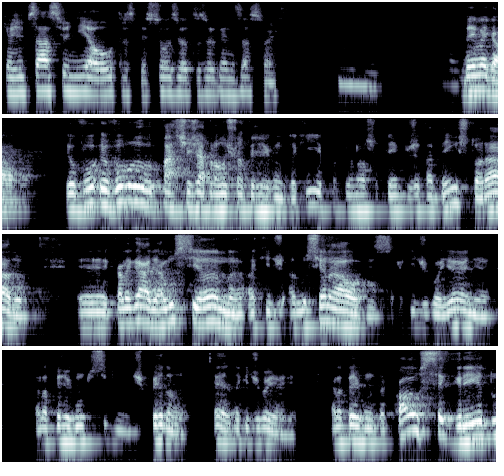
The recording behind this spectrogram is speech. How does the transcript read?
que a gente precisava se unir a outras pessoas e outras organizações. Uhum. Bem legal. Eu vou, eu vou partir já para a última pergunta aqui, porque o nosso tempo já está bem estourado. É, Calegari, a Luciana, aqui de, a Luciana Alves, aqui de Goiânia, ela pergunta o seguinte, perdão, é daqui de Goiânia. Ela pergunta: qual é o segredo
